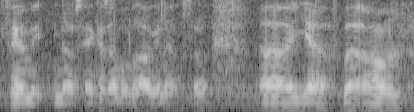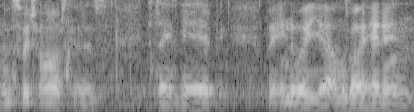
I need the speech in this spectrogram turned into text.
film it, you know what I'm saying, because I'm a vlogger now. So, uh, yeah, but um, let me switch arms because this thing's getting heavy. But anyway, yeah, I'm going to go ahead and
